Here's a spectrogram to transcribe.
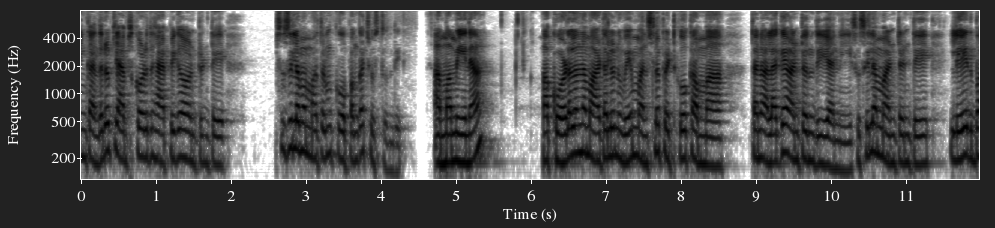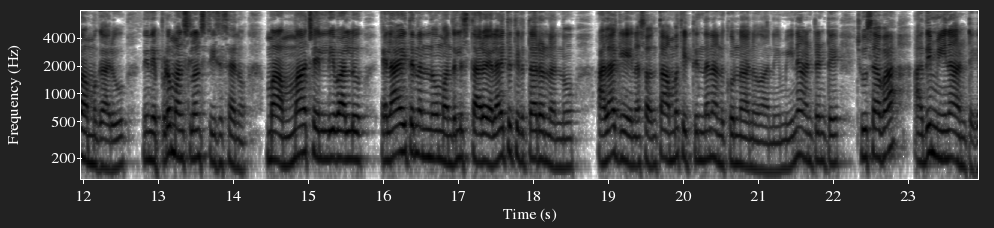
ఇంకందరూ క్లాప్స్ కొడుతూ హ్యాపీగా ఉంటుంటే సుశీలమ్మ మాత్రం కోపంగా చూస్తుంది. అమ్మ మీనా మా కోడలన్న మాటలు నువ్వేం మనసులో పెట్టుకోకమ్మా తను అలాగే అంటుంది అని సుశీలమ్మ అంటుంటే లేదు బామ్మగారు నేను ఎప్పుడో మనసులోంచి తీసేశాను. మా అమ్మ చెల్లి వాళ్ళు ఎలా అయితే నన్ను మందలిస్తారో ఎలా అయితే తిడతారో నన్ను అలాగే నా సొంత అమ్మ తిట్టిందని అనుకున్నాను అని మీనా అంటుంటే చూసావా? అది మీనా అంటే.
